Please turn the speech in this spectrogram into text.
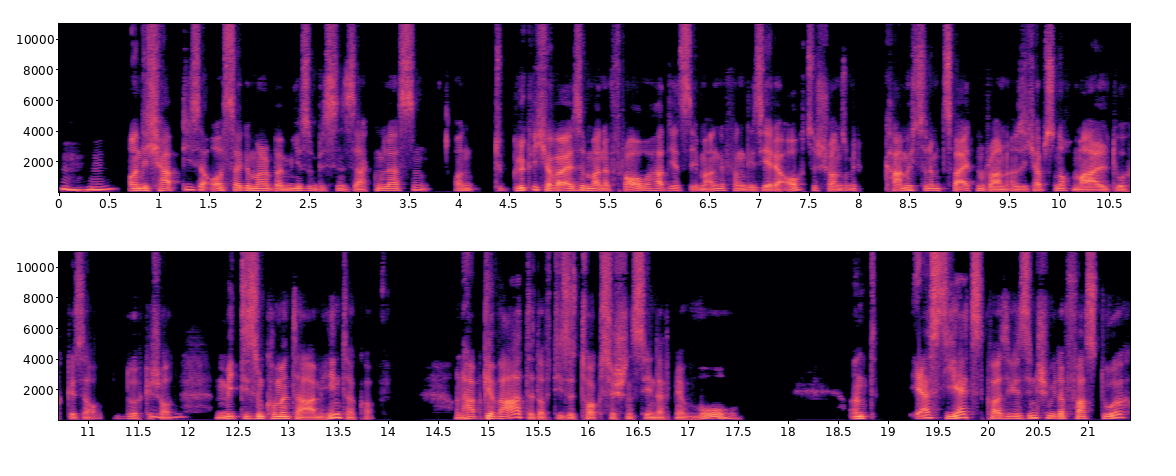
Mhm. Und ich habe diese Aussage mal bei mir so ein bisschen sacken lassen. Und glücklicherweise, meine Frau hat jetzt eben angefangen, die Serie auch zu schauen. Somit kam ich zu einem zweiten Run. Also ich habe es nochmal durchgeschaut, durchgeschaut mhm. mit diesem Kommentar im Hinterkopf. Und habe gewartet auf diese toxischen Szenen. Dachte mir, wo? Und erst jetzt quasi, wir sind schon wieder fast durch,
